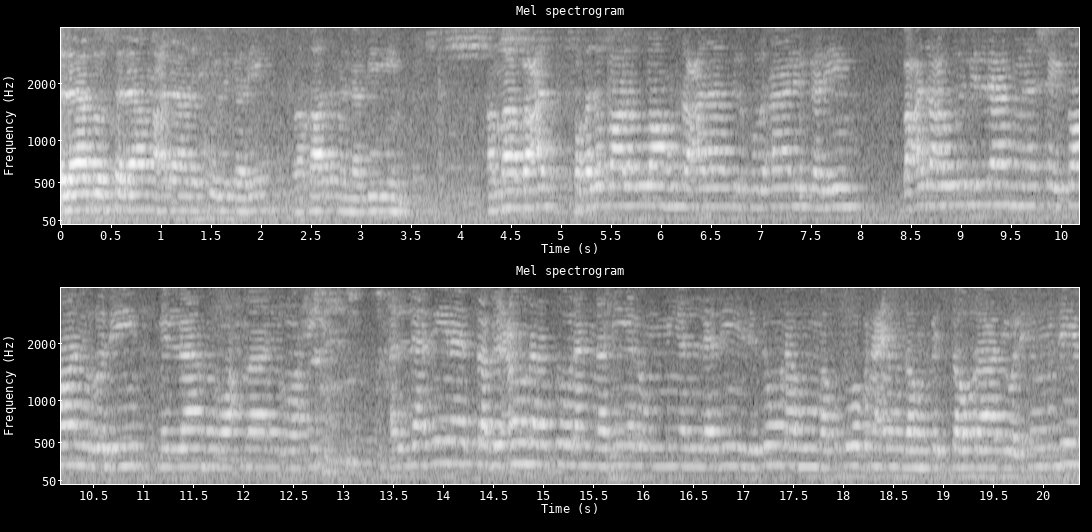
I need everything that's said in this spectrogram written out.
والصلاة والسلام على رسول الكريم وخاتم النبيين. أما بعد فقد قال الله تعالى في القرآن الكريم بعد أعوذ بالله من الشيطان الرجيم. بسم الله الرحمن الرحيم. الذين يتبعون رسول النبي الأمي الذي يجدونه مكتوبا عندهم في التوراة والإنجيل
